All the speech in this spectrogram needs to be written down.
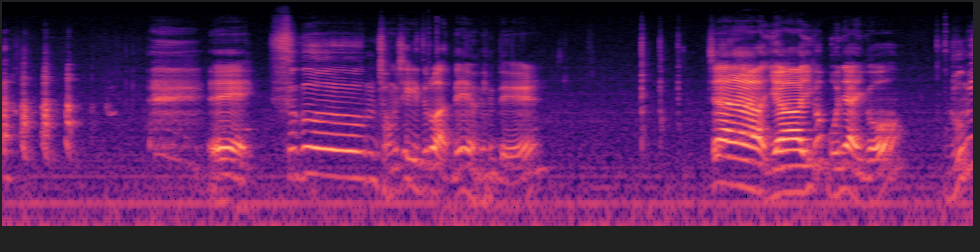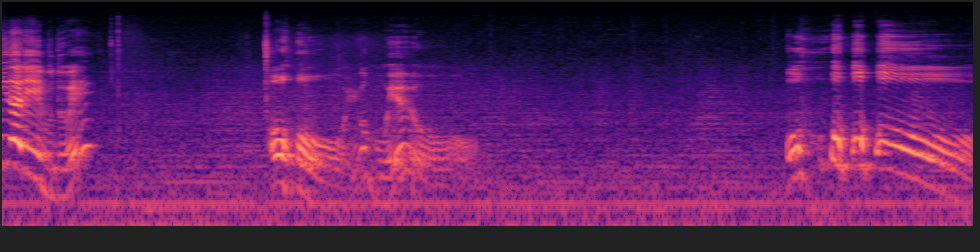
예, 수금 정책이 들어왔네요, 형님들. 자, 야, 이거 뭐냐, 이거? 루미나리 무도회? 오호, 이거 뭐예요? 오호호호!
